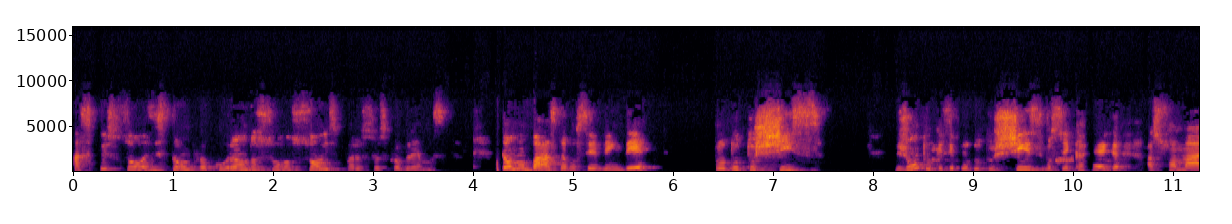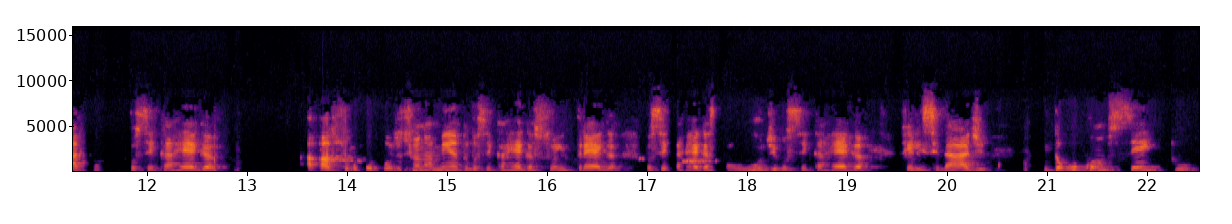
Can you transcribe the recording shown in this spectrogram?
As pessoas estão procurando soluções para os seus problemas. Então não basta você vender produto X. Junto com esse produto X, você carrega a sua marca, você carrega a, a, o seu posicionamento, você carrega a sua entrega, você carrega saúde, você carrega felicidade. Então, o conceito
